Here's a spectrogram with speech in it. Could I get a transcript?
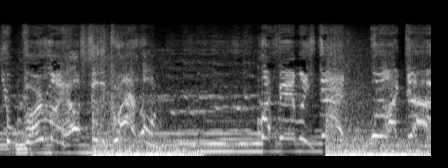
You burned my house to the ground! My family's dead! What do I do?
